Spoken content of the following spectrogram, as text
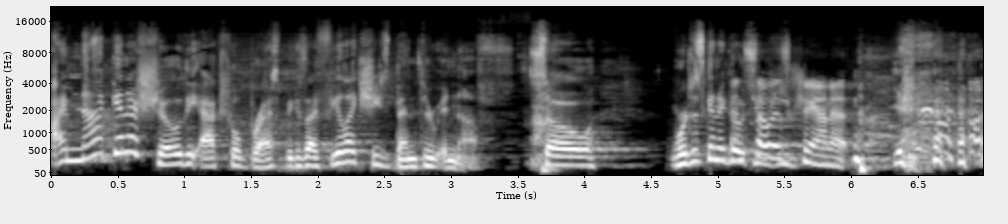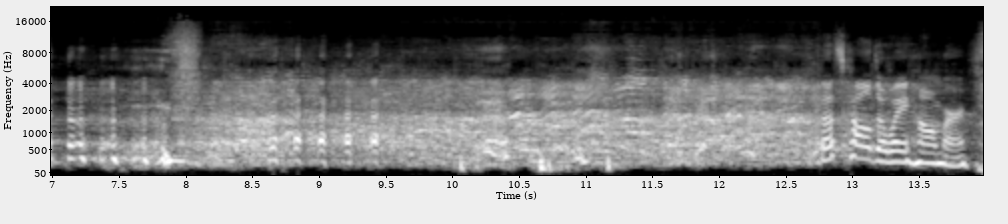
I'm not gonna show the actual breast because I feel like she's been through enough. So we're just gonna go And to so is he- Janet. That's called Away Homer.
